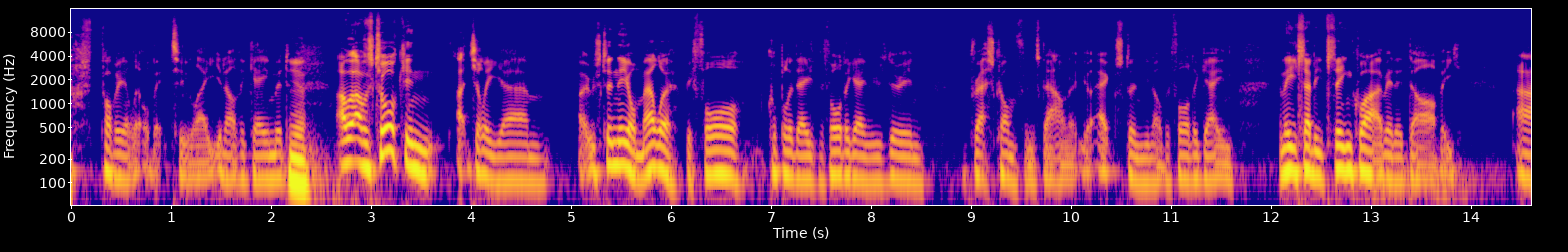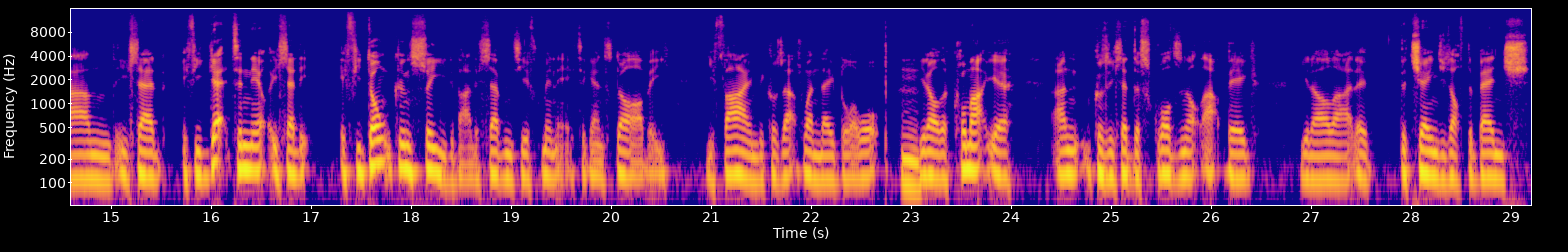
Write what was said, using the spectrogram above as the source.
probably a little bit too late. You know, the game had. Yeah. I, I was talking actually. Um, it was to Neil Mellor before a couple of days before the game. He was doing the press conference down at your Euxton. You know, before the game, and he said he'd seen quite a bit of Derby. and he said if you get to Neil, he said if you don't concede by the 70th minute against Derby, you're fine because that's when they blow up. Mm. You know, they come at you, and because he said the squad's not that big, you know, like the the changes off the bench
